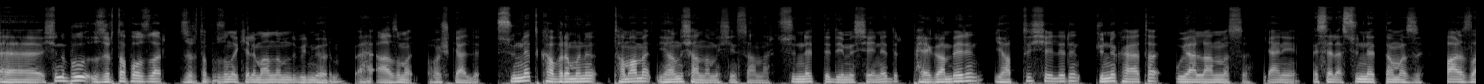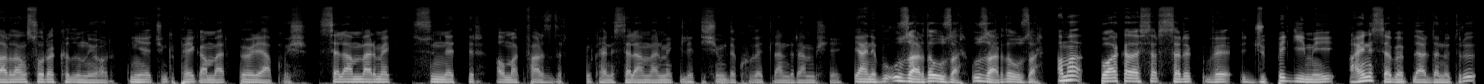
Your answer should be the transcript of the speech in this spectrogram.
Ee, şimdi bu zırtapozlar, zırtapozun da kelime anlamını bilmiyorum. Ağzıma hoş geldi. Sünnet kavramını tamamen yanlış anlamış insanlar. Sünnet dediğimiz şey nedir? Peygamberin yaptığı şeylerin günlük hayata uyarlanması. Yani mesela sünnet namazı farzlardan sonra kılınıyor. Niye? Çünkü peygamber böyle yapmış. Selam vermek sünnettir, almak farzdır. Çünkü hani selam vermek iletişimi de kuvvetlendiren bir şey. Yani bu uzar da uzar, uzar da uzar. Ama bu arkadaşlar sarık ve cübbe giymeyi aynı sebeplerden ötürü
